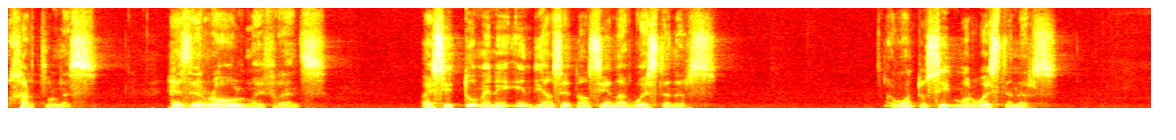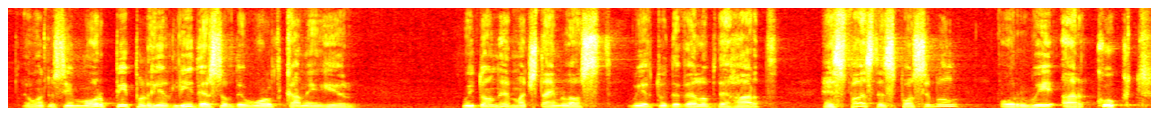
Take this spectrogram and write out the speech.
heartfulness has a role, my friends. I see too many Indians, I don't see enough Westerners. I want to see more Westerners. I want to see more people here, leaders of the world coming here. We don't have much time lost. We have to develop the heart as fast as possible or we are cooked.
